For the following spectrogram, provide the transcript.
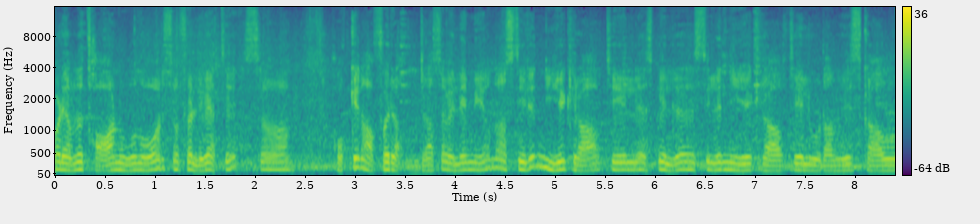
fordi om det tar noen år, så følger vi etter. Så hockeyen har forandra seg veldig mye. Og det stiller nye krav til spillere, stiller nye krav til hvordan vi skal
